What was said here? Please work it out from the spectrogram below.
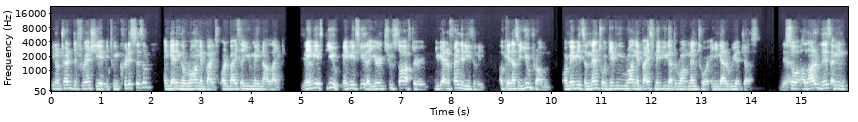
you know trying to differentiate between criticism and getting the wrong advice or advice that you may not like yeah. maybe it's you maybe it's you that you're too soft or you get offended easily okay that's a you problem or maybe it's a mentor giving you wrong advice maybe you got the wrong mentor and you got to readjust yeah. so a lot of this i mean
